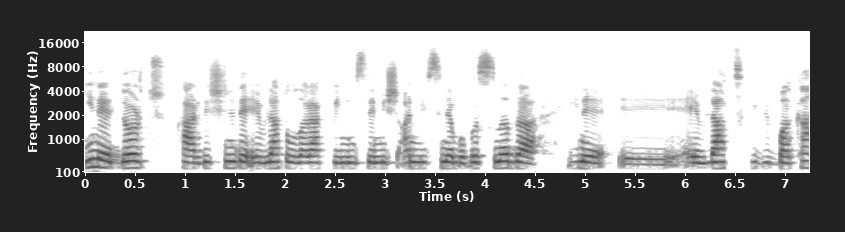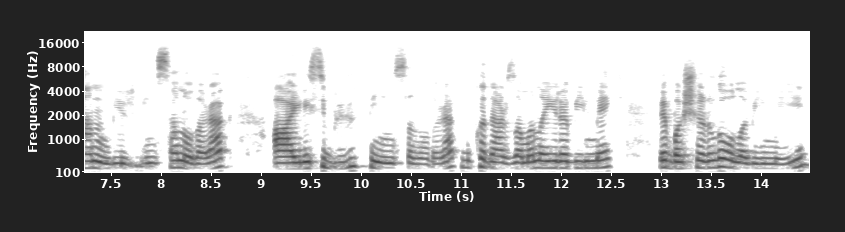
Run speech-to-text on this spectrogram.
yine dört kardeşini de evlat olarak benimsemiş, annesine babasına da yine e, evlat gibi bakan bir insan olarak, ailesi büyük bir insan olarak bu kadar zaman ayırabilmek ve başarılı olabilmeyi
